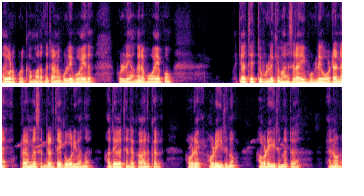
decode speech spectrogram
അതുകൂടെ കൊടുക്കാൻ മറന്നിട്ടാണ് പുള്ളി പോയത്. പുള്ളി അങ്ങനെ പോയപ്പോൾ പറ്റിയ ആ തെറ്റ് പുള്ളിക്ക് മനസ്സിലായി. പുള്ളി ഉടനെ പ്രേം നസീറിന്റെ അടുത്തേക്ക് ഓടി വന്ന് അദ്ദേഹത്തിന്റെ കാൽക്കൽ അവിടെ അവിടെ ഇരുന്നു. അവിടെ ഇരുന്നിട്ട് എന്നോട്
